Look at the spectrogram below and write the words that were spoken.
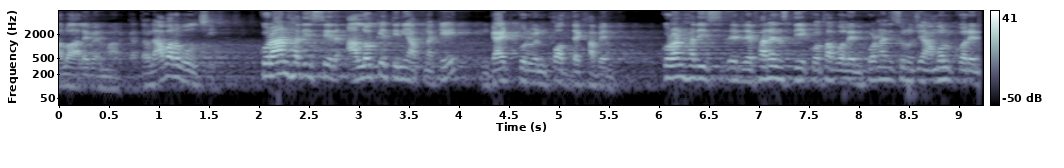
ভালো আলেমের মার্কা। তাহলে আবারও বলছি কোরআন হাদিসের আলোকে তিনি আপনাকে গাইড করবেন, পথ দেখাবেন। কোরআন হাদিস রেফারেন্স দিয়ে কথা বলেন, কোরআন হাদিস অনুযায়ী আমল করেন,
